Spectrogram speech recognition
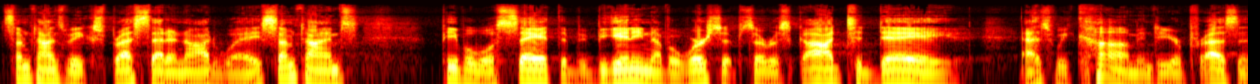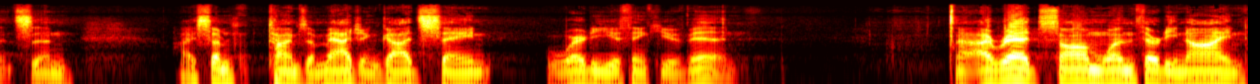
Sometimes we express that in odd ways. Sometimes people will say at the beginning of a worship service, God, today, as we come into your presence, and I sometimes imagine God saying, Where do you think you've been? I read Psalm 139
